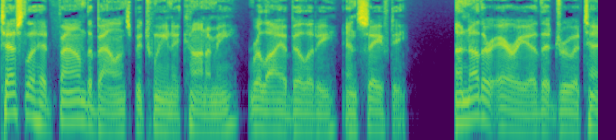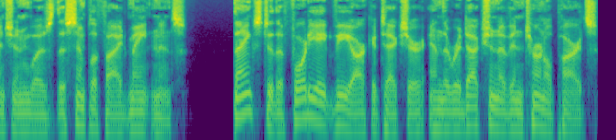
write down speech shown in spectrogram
Tesla had found the balance between economy, reliability, and safety. Another area that drew attention was the simplified maintenance. Thanks to the 48V architecture and the reduction of internal parts,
